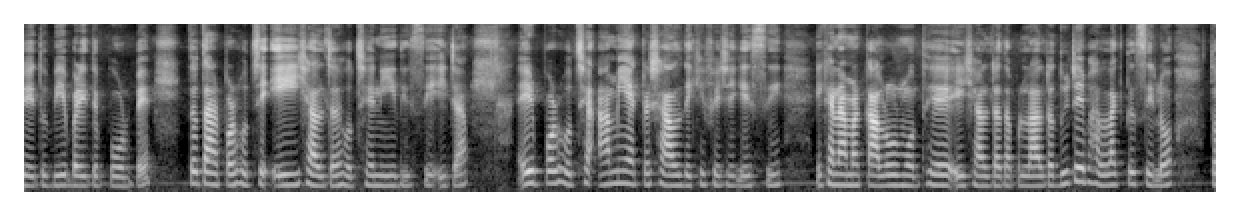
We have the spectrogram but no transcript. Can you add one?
যেহেতু বিয়ে বাড়িতে পড়বে। তো তারপর হচ্ছে এই শালটা হচ্ছে নিয়ে দিছি এটা। এরপর হচ্ছে আমি একটা শাল দেখে ফেসে গেছি। এখানে আমার কালোর মধ্যে এই শালটা, তারপর লালটা দুইটাই ভালো লাগতেছিল। তো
